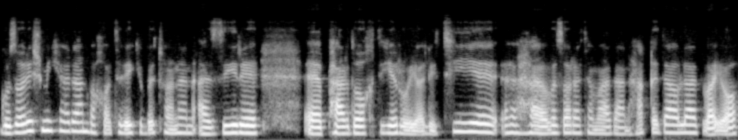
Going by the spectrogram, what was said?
گزارش می‌کردن به خاطر که بتونن از زیر پرداختی royalty وزارت معدن حق دولت و یا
